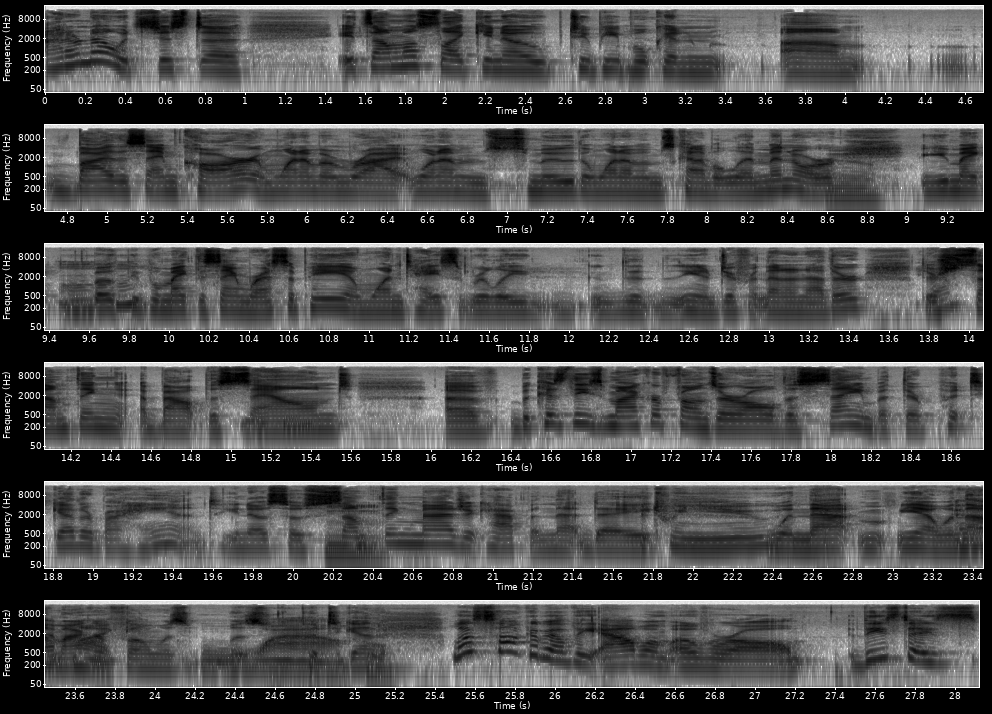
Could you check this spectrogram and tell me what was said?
I don't know. It's just a. It's almost like you know, two people can um, buy the same car, and one of them right, one of them's smooth, and one of them's kind of a lemon, or Yeah. you make mm-hmm. both people make the same recipe, and one tastes really, th- you know, different than another. There's something about the mm-hmm. sound of because these microphones are all the same, but they're put together by hand. You know, so hmm. something magic happened that day Between you when that yeah when and that, that mic. microphone was was Wow. put together. Let's talk about the album overall. These days,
